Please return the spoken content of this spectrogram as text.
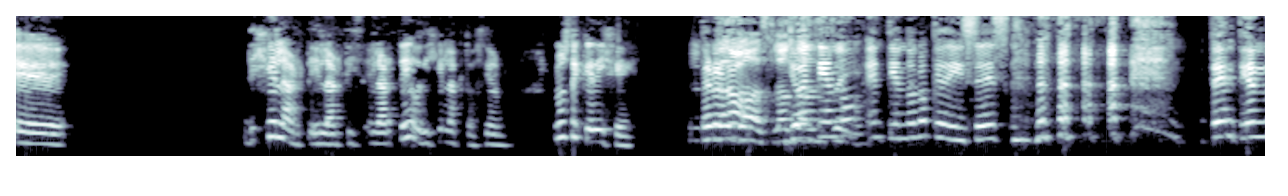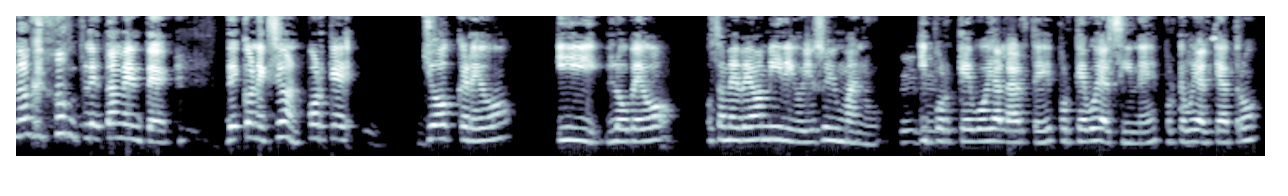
Eh, dije el arte, el artista, el arte o dije la actuación. No sé qué dije. Pero no, yo entiendo, entiendo lo que dices. Te entiendo completamente de conexión, porque yo creo y lo veo, o sea, me veo a mí, digo, yo soy humano. ¿Y por qué voy al arte? ¿Por qué voy al cine? ¿Por qué voy al teatro?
